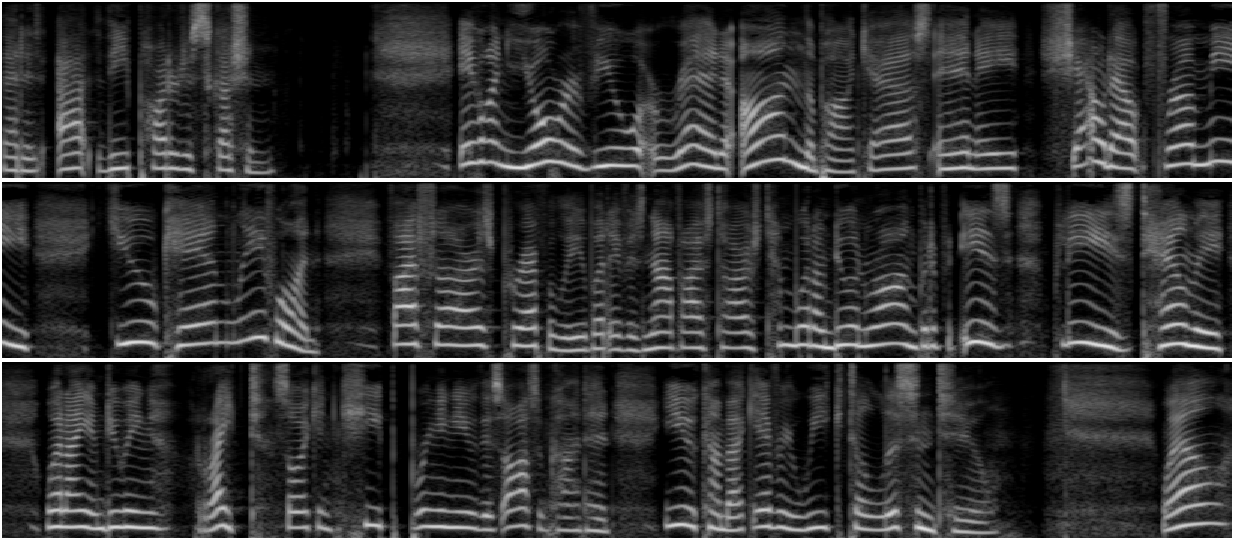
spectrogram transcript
That is at thepotterdiscussion. If you want your review read on the podcast and a shout out from me, you can leave one. Five stars, preferably, but if it's not five stars, tell me what I'm doing wrong. But if it is, please tell me what I am doing right so I can keep bringing you this awesome content you come back every week to listen to. Well,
